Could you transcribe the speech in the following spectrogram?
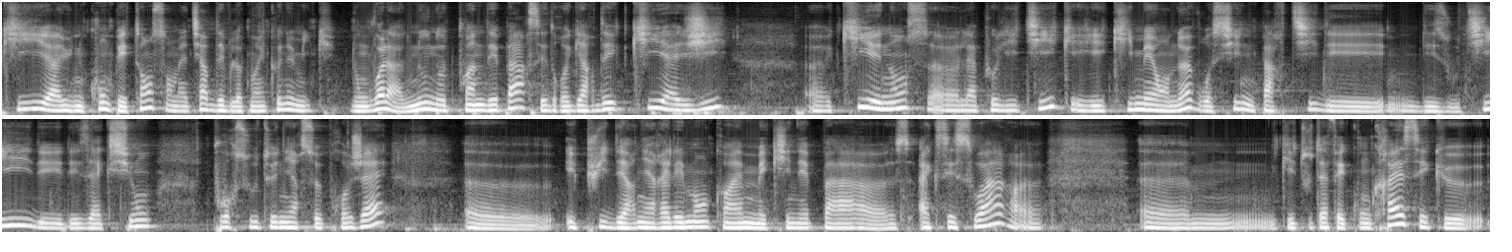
qui a une compétence en matière de développement économique. Donc voilà, nous, notre point de départ, c'est de regarder qui agit, euh, qui énonce euh, la politique et qui met en œuvre aussi une partie des, outils, des, actions pour soutenir ce projet. Et puis, dernier élément quand même, mais qui n'est pas accessoire, euh, qui est tout à fait concret, c'est que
